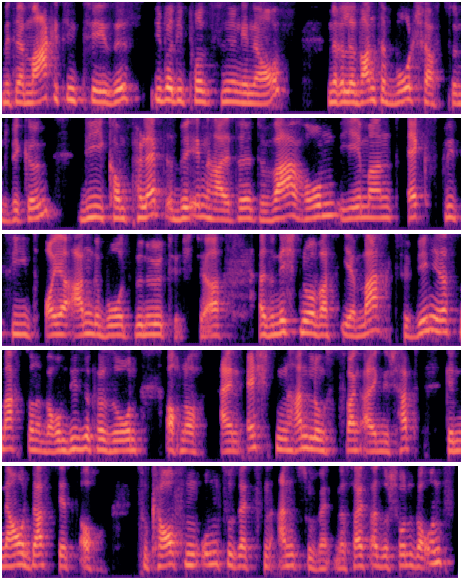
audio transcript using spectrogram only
mit der Marketing-Thesis über die Positionierung hinaus eine relevante Botschaft zu entwickeln, die komplett beinhaltet, warum jemand explizit euer Angebot benötigt. Ja? Also nicht nur, was ihr macht, für wen ihr das macht, sondern warum diese Person auch noch einen echten Handlungszwang eigentlich hat, genau das jetzt auch zu kaufen, umzusetzen, anzuwenden. Das heißt also schon bei uns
